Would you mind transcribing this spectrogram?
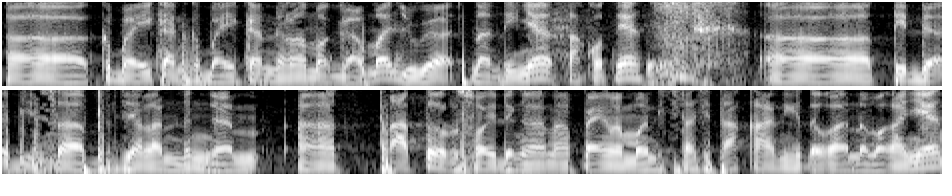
eh, kebaikan-kebaikan dalam agama juga nantinya takutnya eh, tidak bisa berjalan dengan eh, teratur sesuai dengan apa yang memang dicita-citakan gitu kan. Nah, makanya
